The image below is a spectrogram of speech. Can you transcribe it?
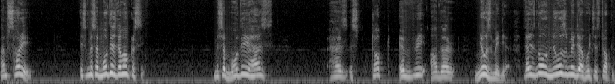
I'm sorry. It's Mr. Modi's democracy. Mr. Modi has has stopped every other news media. There is no news media which is talking,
